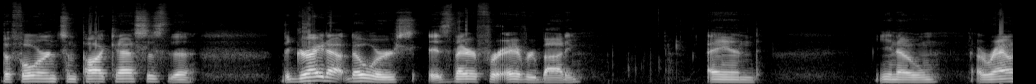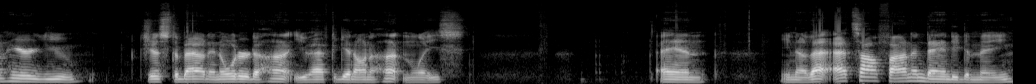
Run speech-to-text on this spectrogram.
before in some podcasts, the, the great outdoors is there for everybody. And, you know, around here, you just about in order to hunt, you have to get on a hunting lease. And you know that that's all fine and dandy to me.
